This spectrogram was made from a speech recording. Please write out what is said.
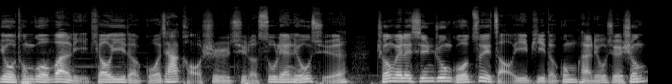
又通过万里挑一的国家考试去了苏联留学，成为了新中国最早一批的公派留学生。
